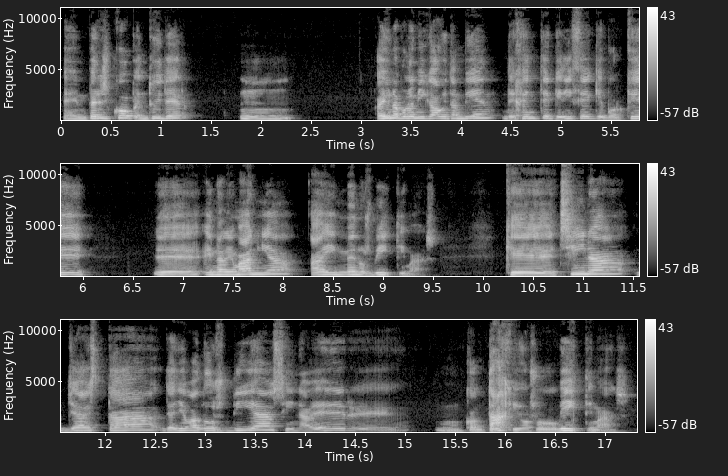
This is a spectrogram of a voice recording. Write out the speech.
En Periscope, en Twitter. Mm, hay una polémica hoy también de gente que dice que por qué eh, en Alemania hay menos víctimas, que China ya está, ya lleva dos días sin haber eh, contagios o víctimas.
